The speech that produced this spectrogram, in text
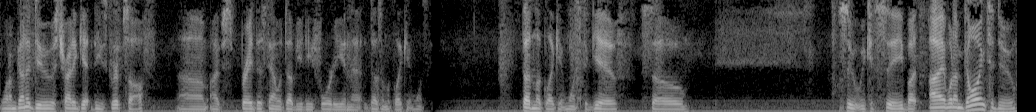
what I'm going to do is try to get these grips off. Um, I've sprayed this down with WD-40 and that doesn't look like it wants to doesn't look like it wants to give. So see what we can see. But I what I'm going to do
